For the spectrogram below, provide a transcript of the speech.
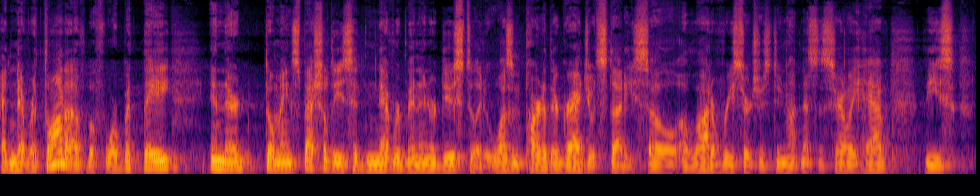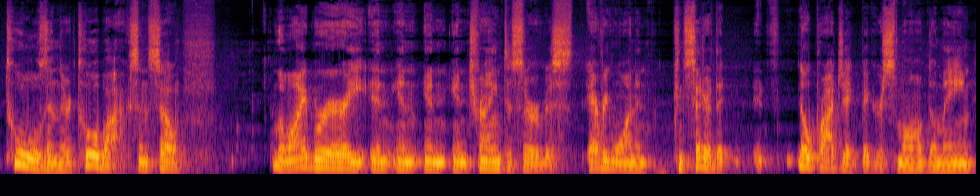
had never thought of before, but they in their domain specialties had never been introduced to it. It wasn't part of their graduate study. So a lot of researchers do not necessarily have these tools in their toolbox. And so the library in, in, in, in trying to service everyone and consider that no project, big or small, domain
